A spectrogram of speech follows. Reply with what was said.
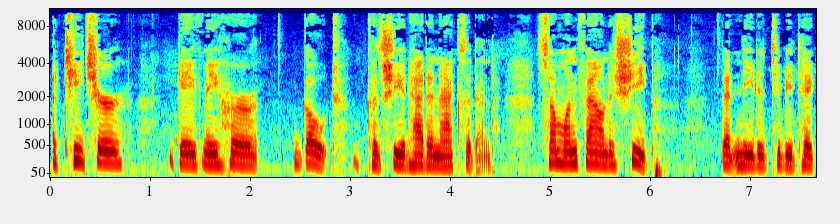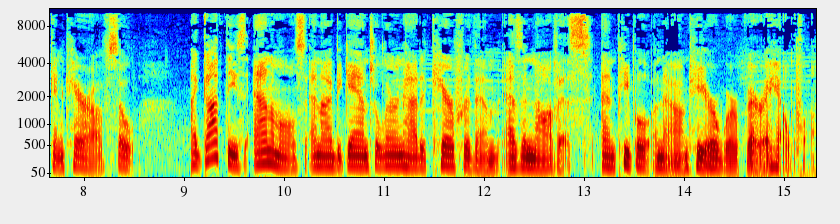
A teacher gave me her goat because she had had an accident. Someone found a sheep that needed to be taken care of. So I got these animals and I began to learn how to care for them as a novice, and people around here were very helpful.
